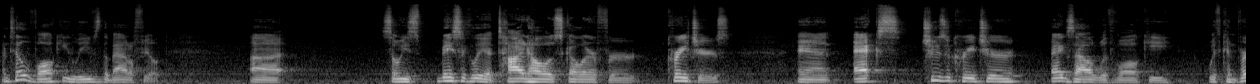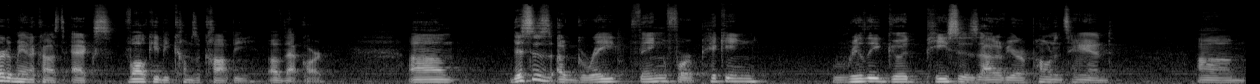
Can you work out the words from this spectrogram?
until Valki leaves the battlefield. Uh, so he's basically a Tide Hollow Sculler for creatures and X, choose a creature exiled with Valki. With converted mana cost X, Valki becomes a copy of that card. Um, this is a great thing for picking really good pieces out of your opponent's hand, um,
